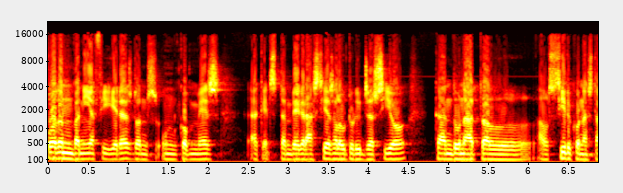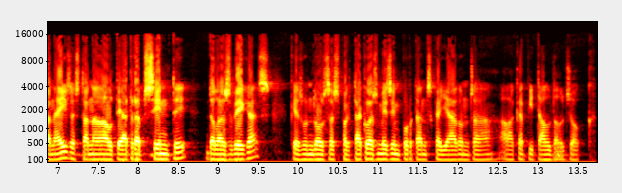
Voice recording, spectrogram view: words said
poden venir a Figueres doncs, un cop més aquests també gràcies a l'autorització que han donat el, el circ on estan ells, estan al Teatre Absente de Las Vegas, que és un dels espectacles més importants que hi ha doncs, a, a la capital del joc.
